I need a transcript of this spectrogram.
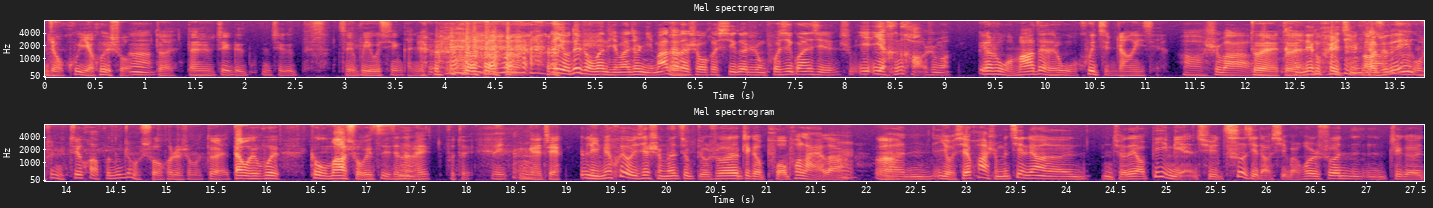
有会也会说，嗯，对，但是这个这个嘴不由心，感觉。那有那种问题吗？就是你妈在的时候和西哥这种婆媳关系是也也很好，是吗？要是我妈在的时候，我会紧张一些。啊，是吧？对对，肯定会紧张。老觉得，哎，我说你这话不能这么说，或者什么？对，但我又会跟我妈说，我自己在那，哎，不对，那应该这样。里面会有一些什么？就比如说这个婆婆来了，啊，有些话什么尽量你觉得要避免去刺激到媳妇儿，或者说这个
